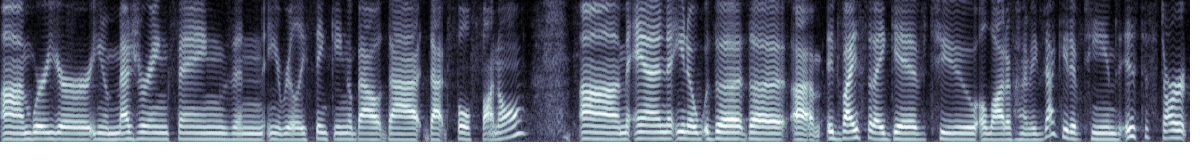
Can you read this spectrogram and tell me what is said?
um, where you're you know measuring things and you're really thinking about that that full funnel. Um, and you know the the um, advice that I give to a lot of kind of executive teams is to start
